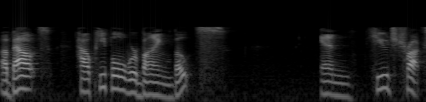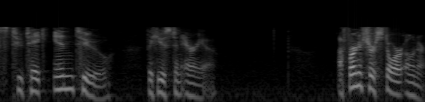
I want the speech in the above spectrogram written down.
about how people were buying boats and huge trucks to take into the Houston area. A furniture store owner,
